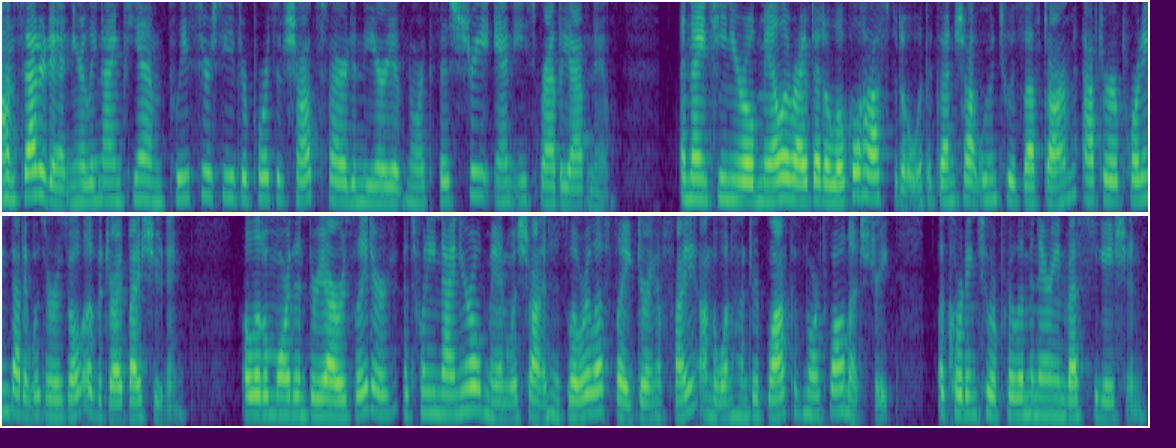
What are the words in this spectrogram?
On Saturday at nearly 9 p.m., police received reports of shots fired in the area of North Fifth Street and East Bradley Avenue. A 19 year old male arrived at a local hospital with a gunshot wound to his left arm after reporting that it was a result of a drive by shooting. A little more than three hours later, a 29 year old man was shot in his lower left leg during a fight on the 100 block of North Walnut Street, according to a preliminary investigation.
